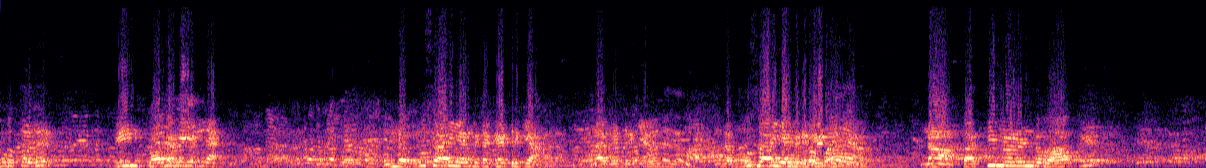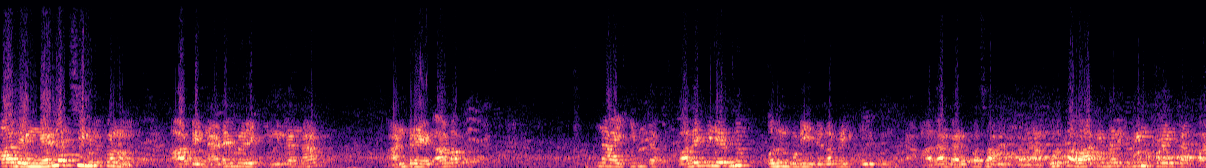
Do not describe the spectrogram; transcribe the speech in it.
கொடுத்தது வீண் போகவே இல்லை. இந்த பூசாரி என்கிட்ட கேட்டிருக்கேன். நான் கேட்டிருக்கேன். இந்த பூசாரி என்கிட்ட கேட்டிருக்கேன். நான் கத்தி மிரண்டு வாக்கு அது நிலைச்சு இருக்கணும் அப்படி நடைமுறைக்கு இல்லைனால் அன்றைய காலம் நான் இந்த பதவியிலிருந்து ஒதுங்கக்கூடிய நிலைமை இருக்கும். அதான் கருப்பசாமி நான் கொடுத்த வாக்கு இந்த வரைக்கும் வீண் போயிருக்காப்பா?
